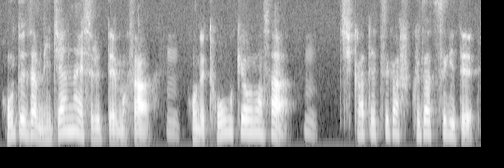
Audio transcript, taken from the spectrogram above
本当にさ道案内するってもうさ、うん本当に東京のさ、うん地下鉄が複雑すぎて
